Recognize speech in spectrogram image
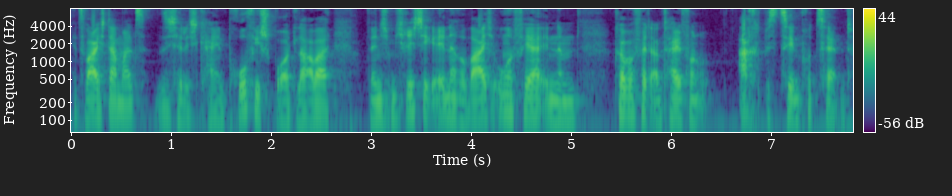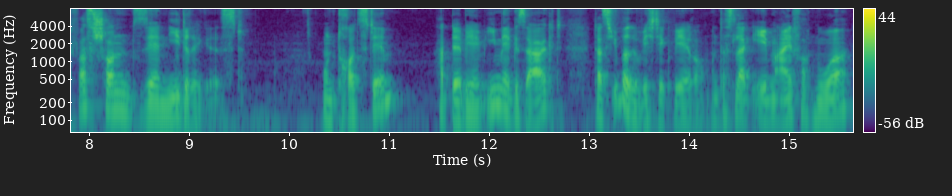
Jetzt war ich damals sicherlich kein Profisportler, aber wenn ich mich richtig erinnere, war ich ungefähr in einem Körperfettanteil von 8 bis 10 Prozent, was schon sehr niedrig ist. Und trotzdem hat der BMI mir gesagt, dass ich übergewichtig wäre. Und das lag eben einfach nur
